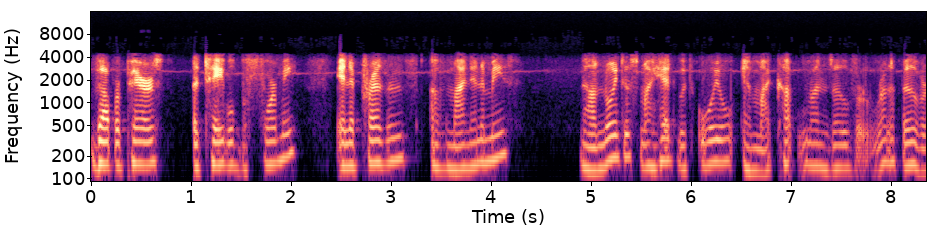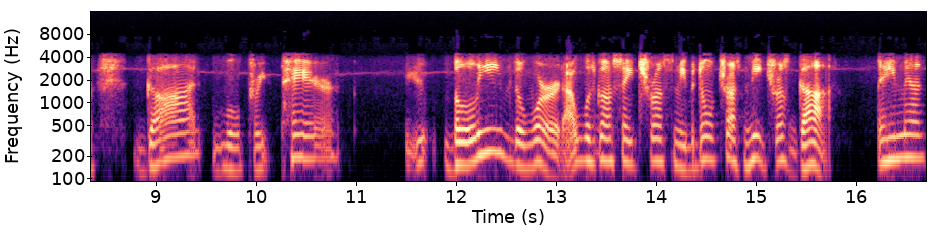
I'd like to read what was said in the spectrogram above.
thou preparest a table before me in the presence of mine enemies. Thou anointest my head with oil, and my cup runs over, runneth over. God will prepare you believe the word. I was going to say trust me, but don't trust me, trust God. Amen.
